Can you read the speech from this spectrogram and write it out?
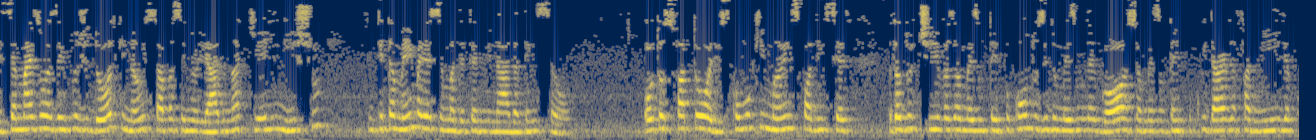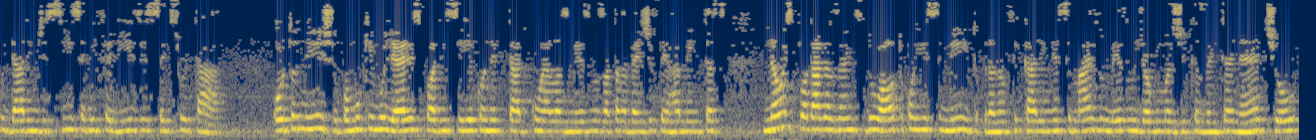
Esse é mais um exemplo de dor que não estava sendo olhado naquele nicho e que também merecia uma determinada atenção. Outros fatores, como que mães podem ser produtivas ao mesmo tempo conduzindo o mesmo negócio, ao mesmo tempo cuidar da família, cuidarem de si, serem felizes sem surtar. Outro nicho, como que mulheres podem se reconectar com elas mesmas através de ferramentas não exploradas antes do autoconhecimento, para não ficarem nesse mais o mesmo de algumas dicas da internet ou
